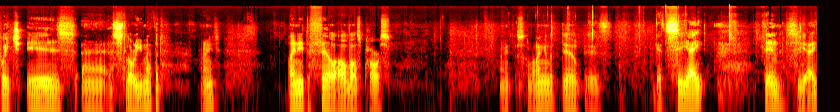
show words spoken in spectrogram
Which is uh, a slurry method, right? I need to fill all those pores. Right, so what I'm going to do is get CA, thin CA,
